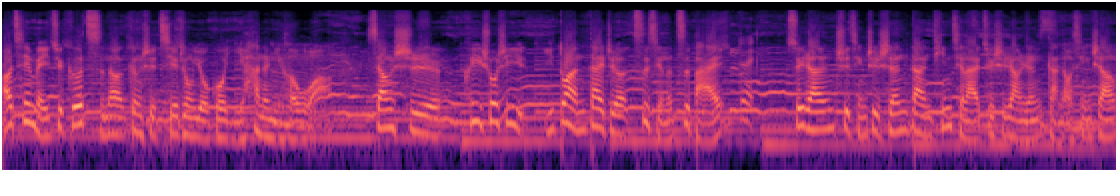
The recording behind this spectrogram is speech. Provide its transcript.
而且每一句歌词呢，更是切中有过遗憾的你和我啊，像是可以说是一一段带着自省的自白。对，虽然至情至深，但听起来却是让人感到心伤。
